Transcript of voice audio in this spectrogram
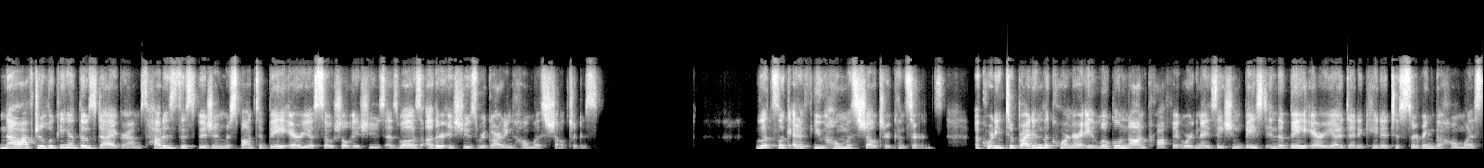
Now, after looking at those diagrams, how does this vision respond to Bay Area social issues as well as other issues regarding homeless shelters? Let's look at a few homeless shelter concerns. According to Brighten the Corner, a local nonprofit organization based in the Bay Area dedicated to serving the homeless,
